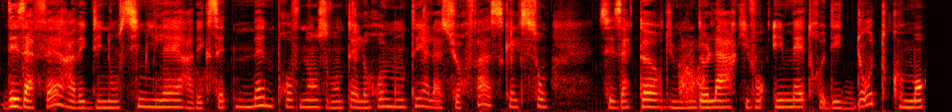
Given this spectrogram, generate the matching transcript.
des affaires avec des noms similaires, avec cette même provenance, vont-elles remonter à la surface? Quels sont ces acteurs du monde de l'art qui vont émettre des doutes? Comment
